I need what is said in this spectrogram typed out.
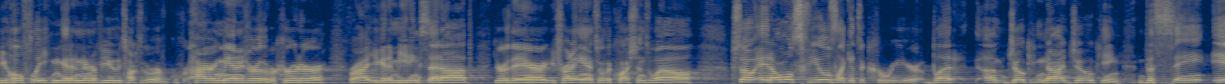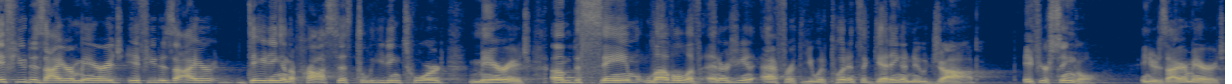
you hopefully you can get an interview, talk to the hiring manager, the recruiter, right? You get a meeting set up, you're there, you try to answer the questions well. So it almost feels like it's a career. But um, joking, not joking, the same. If you desire marriage, if you desire dating and the process to leading toward marriage, um, the same level of energy and effort that you would put into getting a new job, if you're single and you desire marriage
